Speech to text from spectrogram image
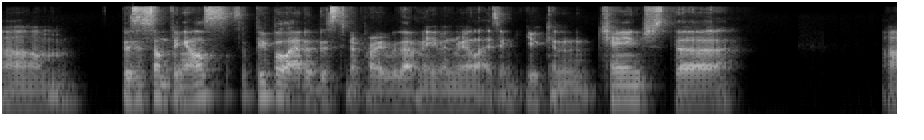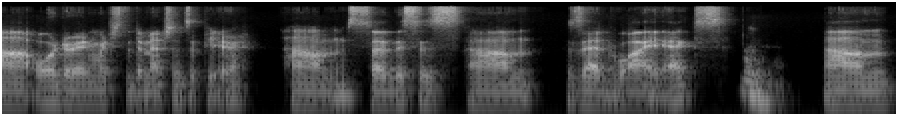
um, this is something else. So people added this to Napari without me even realizing. You can change the uh, order in which the dimensions appear. Um, so this is um, Z, Y, X. Um,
